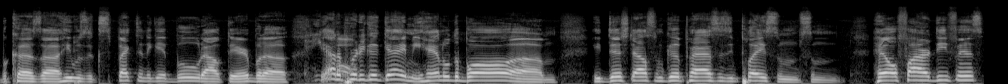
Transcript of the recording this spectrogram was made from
because uh, he was expecting to get booed out there. But uh, he, had a pretty good game. He handled the ball. Um, he dished out some good passes. He played some some hellfire defense,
